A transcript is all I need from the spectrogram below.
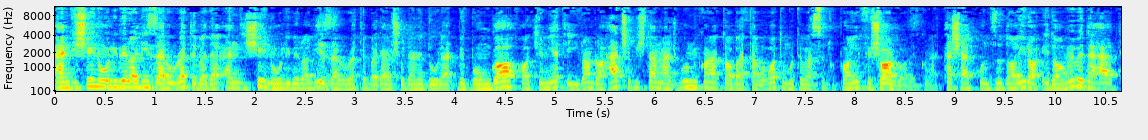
اندیشه نولیبرالی ضرورت بدل اندیشه نولیبرالی ضرورت بدل شدن دولت به بنگاه حاکمیت ایران را هرچه بیشتر مجبور می‌کند تا بر طبقات متوسط و پایین فشار وارد کند. تشکل زدایی را ادامه بدهد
